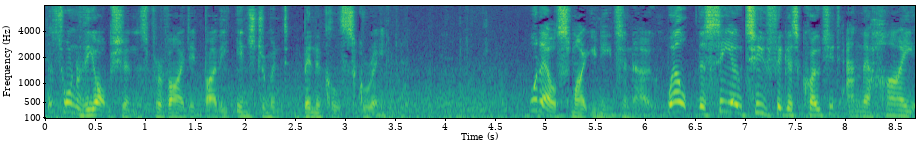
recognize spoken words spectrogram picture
That's one of the options provided by the instrument binnacle screen. What else might you need to know? Well, the CO2 figures quoted and the high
